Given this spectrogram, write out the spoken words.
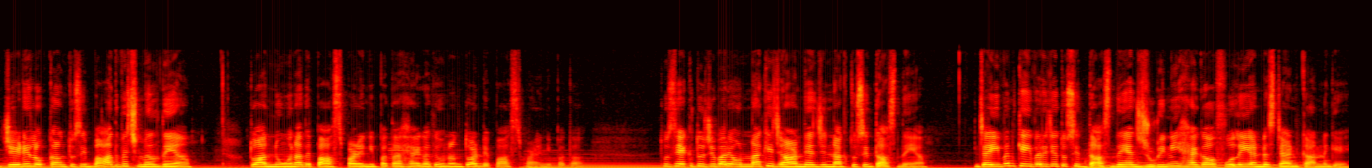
ਜਿਹੜੇ ਲੋਕਾਂ ਨੂੰ ਤੁਸੀਂ ਬਾਅਦ ਵਿੱਚ ਮਿਲਦੇ ਆ ਤੁਹਾਨੂੰ ਉਹਨਾਂ ਦੇ ਪਾਸਟ ਬਾਰੇ ਨਹੀਂ ਪਤਾ ਹੈਗਾ ਤੇ ਉਹਨਾਂ ਨੂੰ ਤੁਹਾਡੇ ਪਾਸਟ ਬਾਰੇ ਨਹੀਂ ਪਤਾ। ਤੁਸੀਂ ਇੱਕ ਦੂਜੇ ਬਾਰੇ ਉਹਨਾਂ ਕੀ ਜਾਣਦੇ ਆ ਜਿੰਨਾ ਕਿ ਤੁਸੀਂ ਦੱਸਦੇ ਆ। ਜਾਂ ਇਵਨ ਕਈ ਵਾਰੀ ਜੇ ਤੁਸੀਂ ਦੱਸਦੇ ਆ ਜ਼ਰੂਰੀ ਨਹੀਂ ਹੈਗਾ ਉਹ ਫੁੱਲੀ ਅੰਡਰਸਟੈਂਡ ਕਰਨਗੇ।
